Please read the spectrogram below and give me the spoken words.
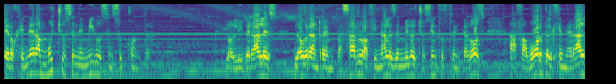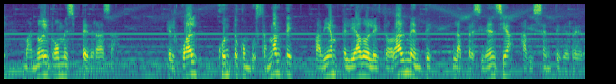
pero genera muchos enemigos en su contra. Los liberales logran reemplazarlo a finales de 1832 a favor del general Manuel Gómez Pedraza, el cual, junto con Bustamante, habían peleado electoralmente la presidencia a Vicente Guerrero.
